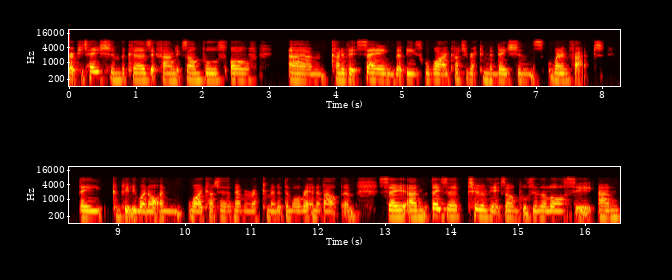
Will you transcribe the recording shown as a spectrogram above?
reputation because it found examples of um, kind of it saying that these were Wirecutter recommendations when in fact they completely were not, and Wirecutter had never recommended them or written about them. So um, those are two of the examples in the lawsuit, and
